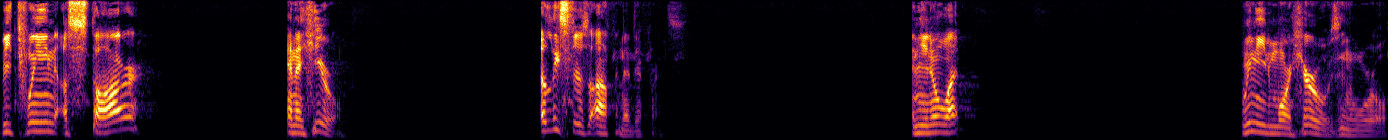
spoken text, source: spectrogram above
between a star and a hero. At least there's often a difference. And you know what? We need more heroes in the world.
